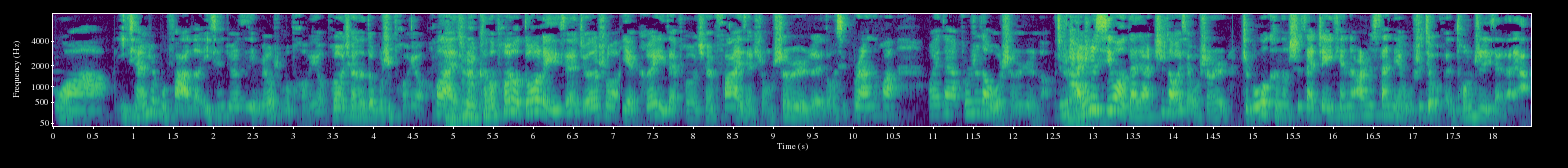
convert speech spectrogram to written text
我啊，以前是不发的，以前觉得自己没有什么朋友，朋友圈的都不是朋友。后来就是可能朋友多了一些，觉得说也可以在朋友圈发一些这种生日这些东西，不然的话，万一大家不知道我生日呢？就是还是希望大家知道一下我生日，只不过可能是在这一天的二十三点五十九分通知一下大家。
